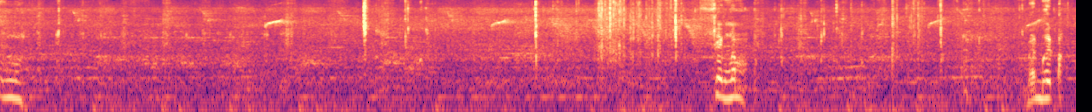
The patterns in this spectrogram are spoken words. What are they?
อืม เสียงน้ำเบิดเ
